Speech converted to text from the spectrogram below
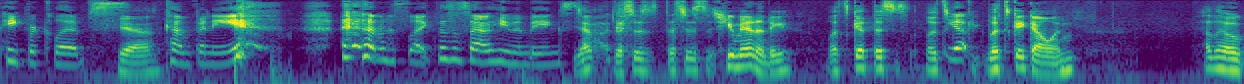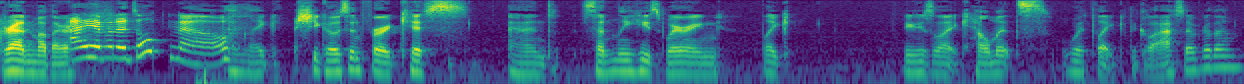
Paperclips Yeah. company and was like, "This is how human beings talk." Yep, this is this is humanity. Let's get this. Let's Yep. let's get going. Hello, grandmother. I am an adult now. And like she goes in for a kiss, and suddenly he's wearing like these like helmets with like the glass over them.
